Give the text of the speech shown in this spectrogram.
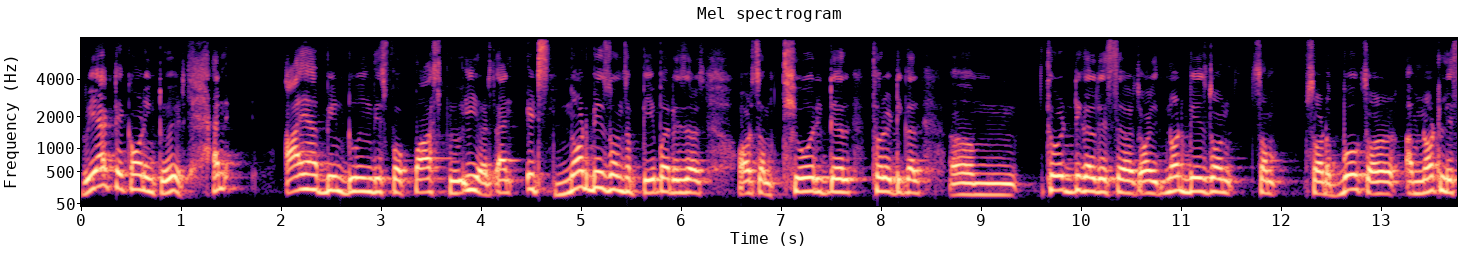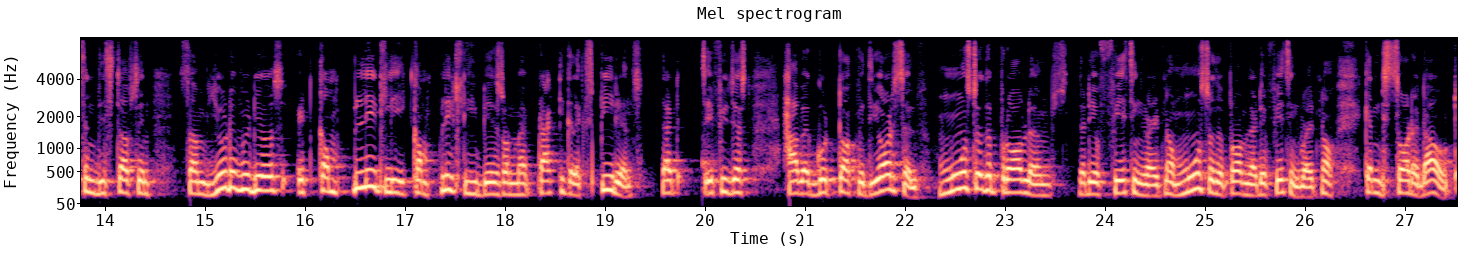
React according to it. And i have been doing this for past few years and it's not based on some paper results or some theoretical theoretical um, theoretical research or not based on some sort of books or i'm not listening these stuffs in some youtube videos it completely completely based on my practical experience. That if you just have a good talk with yourself most of the problems that you're facing right now most of the problems that you're facing right now can be sorted out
